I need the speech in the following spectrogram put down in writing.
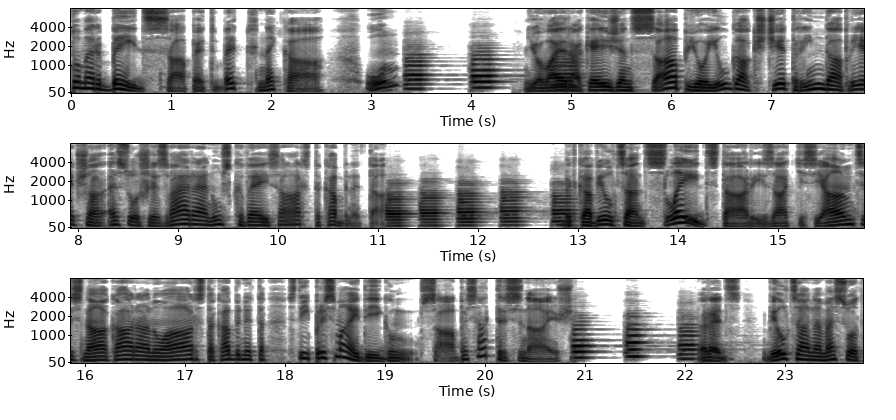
tomēr beidz sāpēt, bet nekā. Un, jo vairāk eižens sāp, jo ilgāk šķiet rindā priekšā esošie zvērēni uzkavējas ārsta kabinetā bet kā vilcēns slēdz, tā arī zaķis Jānis nāk ārā no ārsta kabineta stipri smaidīgi un sāpes atrisinājuši. Redz, vilcānam esot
